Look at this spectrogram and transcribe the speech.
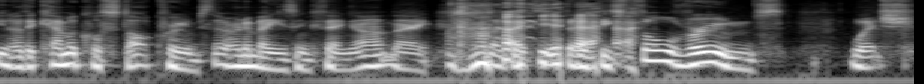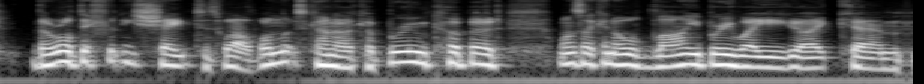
you know, the chemical stock rooms. They're an amazing thing, aren't they? Like there's, there's these full rooms, which they're all differently shaped as well. One looks kind of like a broom cupboard. One's like an old library where you like um,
